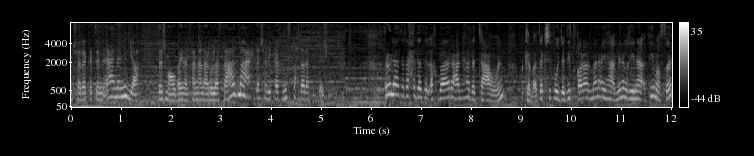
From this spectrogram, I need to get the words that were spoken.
عن شراكة إعلانية. تجمع بين الفنانة رولا سعد مع إحدى شركات مستحضرات التجميل. رولا تتحدث الأخبار عن هذا التعاون. كما تكشف جديد قرار منعها من الغناء في مصر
